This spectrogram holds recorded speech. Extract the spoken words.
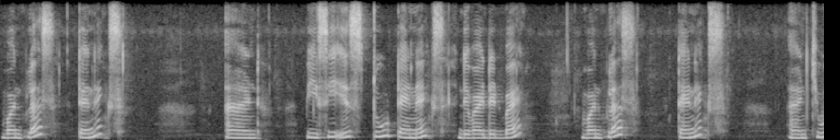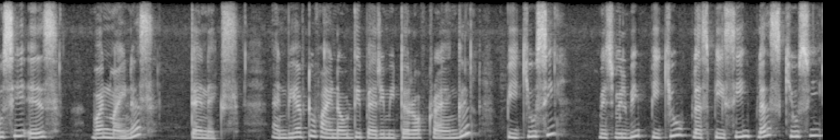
1 plus tan x and PC is 2 tan x divided by 1 plus tan x and QC is 1 minus tan x and we have to find out the perimeter of triangle PQC which will be PQ plus PC plus QC.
